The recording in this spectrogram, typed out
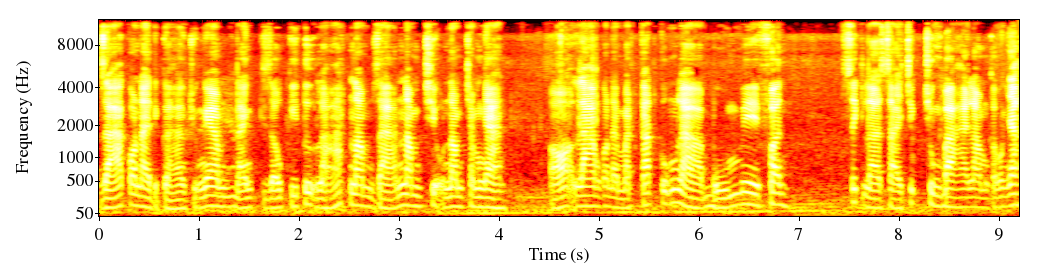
Giá con này thì cửa hàng chúng em đánh dấu ký tự là H5 giá 5 triệu 500 ngàn. Đó lam con này mặt cắt cũng là 40 phân Xích là xài chức chung 325 các bác nhé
